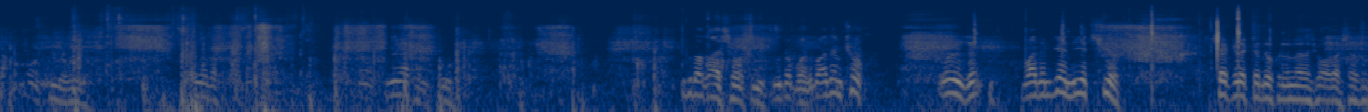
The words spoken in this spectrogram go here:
Tamam olsun da olur. Sana bak. Şunu yapalım şunu. Bu da karşı olsun. Bu da bol. Badem çok. O yüzden badem kendi yetişiyor. Çekirdekten dökülenlerden şu ağaçlardan.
